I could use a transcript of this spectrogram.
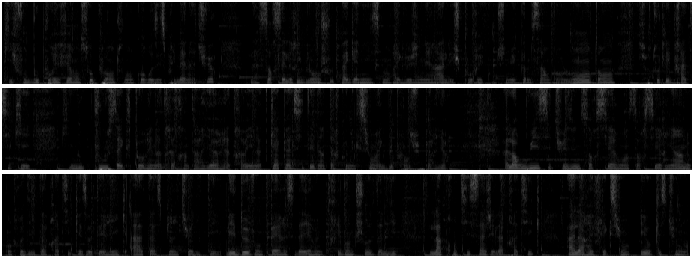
qui font beaucoup référence aux plantes ou encore aux esprits de la nature, la sorcellerie blanche ou le paganisme en règle générale, et je pourrais continuer comme ça encore longtemps sur toutes les pratiques qui, nous poussent à explorer notre être intérieur et à travailler notre capacité d'interconnexion avec des plans supérieurs. Alors oui, si tu es une sorcière ou un sorcier, rien ne contredit ta pratique ésotérique à ta spiritualité. Les deux vont de pair et c'est d'ailleurs une très bonne chose d'allier l'apprentissage et la pratique à la réflexion et au questionnement.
